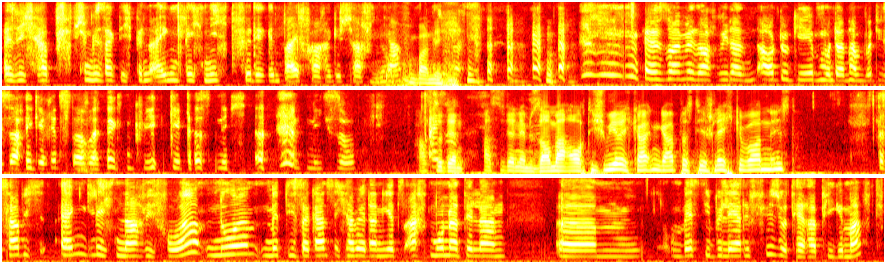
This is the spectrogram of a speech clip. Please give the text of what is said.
Also ich habe hab schon gesagt, ich bin eigentlich nicht für den Beifahrer geschaffen. Ja, ja. offenbar nicht. er soll mir doch wieder ein Auto geben und dann haben wir die Sache geritzt, aber irgendwie geht das nicht, nicht so. Hast, also, du denn, hast du denn im Sommer auch die Schwierigkeiten gehabt, dass dir schlecht geworden ist? Das habe ich eigentlich nach wie vor, nur mit dieser ganzen, ich habe ja dann jetzt acht Monate lang ähm, vestibuläre Physiotherapie gemacht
